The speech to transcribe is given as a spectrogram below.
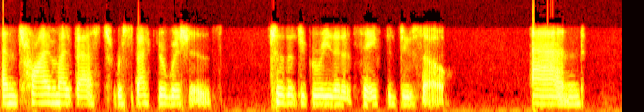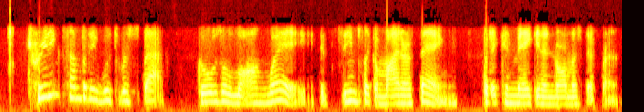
and try my best to respect your wishes to the degree that it's safe to do so. And treating somebody with respect goes a long way. It seems like a minor thing, but it can make an enormous difference.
